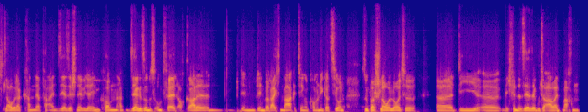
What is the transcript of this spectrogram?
ich glaube, da kann der Verein sehr, sehr schnell wieder hinkommen, hat ein sehr gesundes Umfeld, auch gerade in den Bereichen Marketing und Kommunikation super schlaue Leute, äh, die, äh, ich finde, sehr, sehr gute Arbeit machen.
